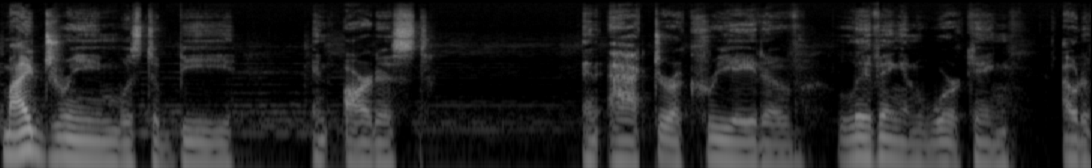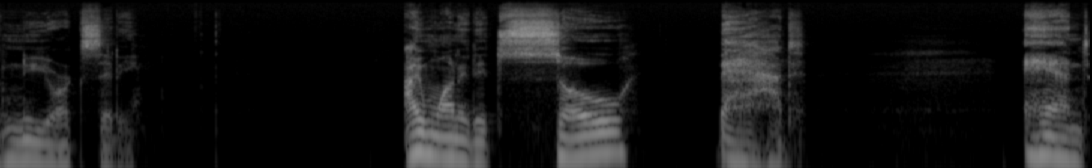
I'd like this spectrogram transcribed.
My dream was to be an artist, an actor, a creative, living and working out of New York City. I wanted it so bad. And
